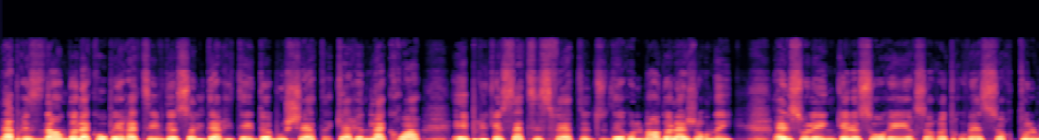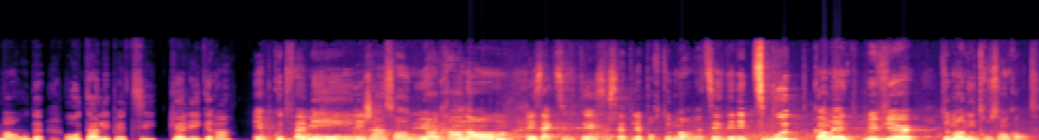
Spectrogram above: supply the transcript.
La présidente de la coopérative de solidarité de Bouchette, Karine Lacroix, est plus que satisfaite du déroulement de la journée. Elle souligne que le sourire se retrouvait sur tout le monde, autant les petits que les grands. Il y a beaucoup de familles, les gens sont venus en grand nombre. Les activités, ça plaît pour tout le monde. Des, des petits bouts, comme les plus vieux, tout le monde y trouve son compte.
